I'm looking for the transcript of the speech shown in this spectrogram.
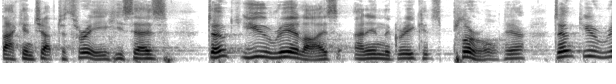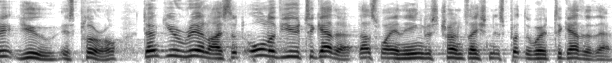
back in chapter 3, he says, Don't you realize, and in the Greek it's plural here, don't you, re- you is plural, don't you realize that all of you together, that's why in the English translation it's put the word together there,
